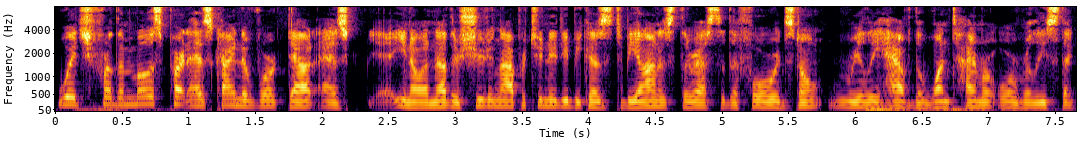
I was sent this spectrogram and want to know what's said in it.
which for the most part has kind of worked out as you know another shooting opportunity because to be honest, the rest of the forwards don't really have the one-timer or release that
